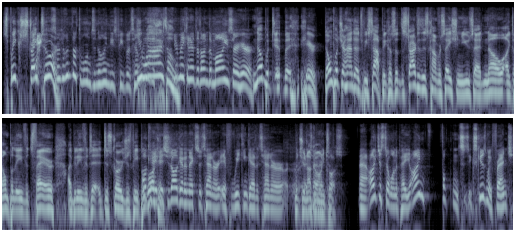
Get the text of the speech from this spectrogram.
Speak straight to her. Sorry, I'm not the one denying these people. a tenner. You are, though. You're making out that I'm the miser here. No, but, uh, but here, don't put your hand out to be slapped because at the start of this conversation you said, no, I don't believe it's fair. I believe it, uh, discourages people Okay, working. they should all get an extra tenner if we can get a tenner. But you're a not tenner going to. Uh, I just don't want to pay you. I'm fucking. Excuse my French.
